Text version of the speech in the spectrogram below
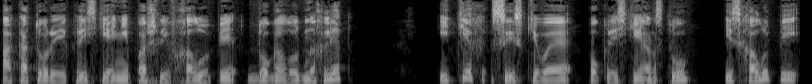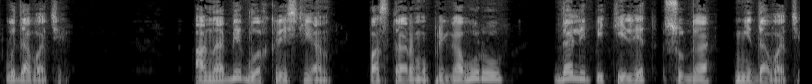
А которые крестьяне пошли в холопе до голодных лет, и тех сыскивая по крестьянству из холопий выдавать. А на беглых крестьян по старому приговору дали пяти лет суда не давать.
